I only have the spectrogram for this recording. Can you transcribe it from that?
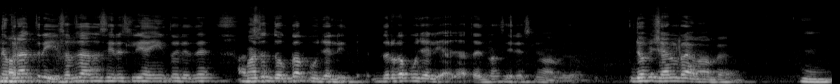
नवरात्रि सबसे ज़्यादा सीरियसली यहीं तो लेते हैं। वहाँ तो दुर्गा पूजा ली दुर्गा पूजा लिया जाता है इतना सीरियसली वहाँ पे तो। जो भी चल रहा है वहाँ पे। हम्म।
